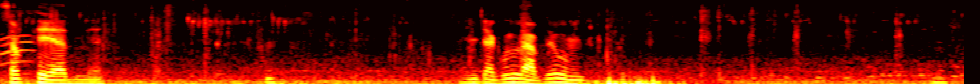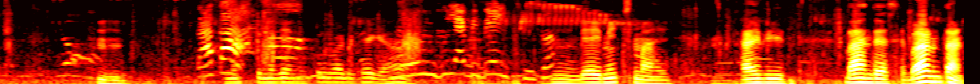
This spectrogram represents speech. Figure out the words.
સફેદ ને ઈંચા ગુલાબ જેવું મિત્રો. મસ્ત મજાની ફૂલવાડી થઈ ગઈ હા. બે મિક્સમાં હાઈ બી બાંધે છે બાણતણ.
